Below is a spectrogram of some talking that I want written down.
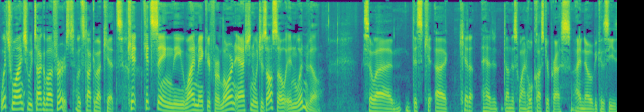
Which wine should we talk about first? Let's talk about kits. Kit Kit Singh, the winemaker for Lauren Ashton, which is also in Woodinville. So uh, this kid, uh, kid had done this wine whole cluster press. I know because he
